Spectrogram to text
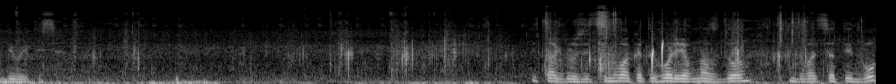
дивитися. І так, друзі, цінова категорія в нас до 22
